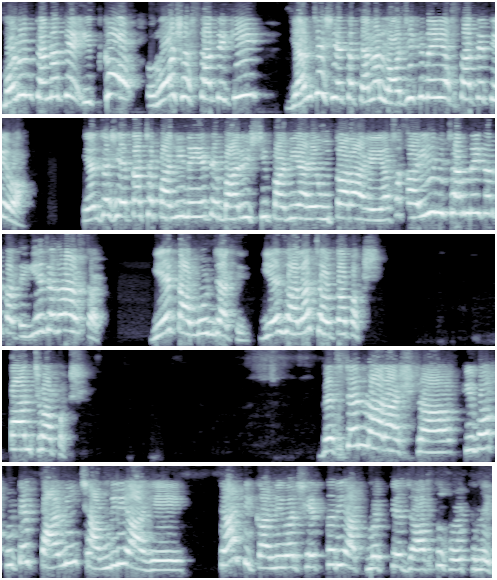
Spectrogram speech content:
म्हणून त्यांना ते इतकं रोष असतात की यांच्या शेतात त्याला लॉजिक नाही असतात ते तेव्हा. यांच्या शेताचं पाणी नाहीये ते बारिशची पाणी आहे उतार आहे याचा काही विचार नाही करतात ते. हे असतात. हे तांबून जाते. ये झाला चौथा पक्षी. पाचवा पक्षी. वेस्टर्न महाराष्ट्र किंवा कुठे पाणी चांगली आहे त्या ठिकाणीवर शेतकरी आत्महत्या जास्त होत नाही.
